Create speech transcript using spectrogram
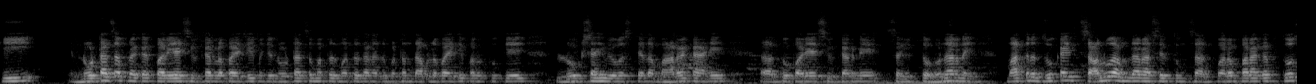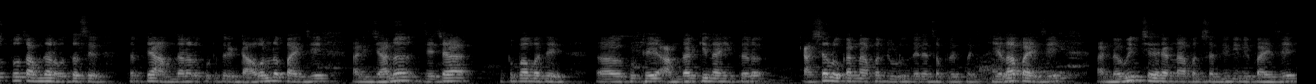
की नोटाचा प्रकार पर्याय स्वीकारला पाहिजे म्हणजे नोटाचं मत मतदानाचं बटन दाबलं पाहिजे परंतु ते लोकशाही व्यवस्थेला मारक आहे तो पर्याय स्वीकारणे संयुक्त होणार नाही. मात्र जो काही चालू आमदार असेल तुमचा परंपरागत तोच तोच आमदार होत असेल तर त्या आमदाराला कुठेतरी डावललं पाहिजे आणि ज्यानं ज्याच्या कुटुंबामध्ये कुठे आमदारकी नाही तर अशा लोकांना आपण निवडून देण्याचा प्रयत्न केला पाहिजे आणि नवीन चेहऱ्यांना आपण संधी दिली पाहिजे.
